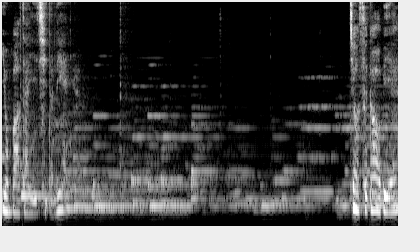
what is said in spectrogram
拥抱在一起的恋人。就此告别，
